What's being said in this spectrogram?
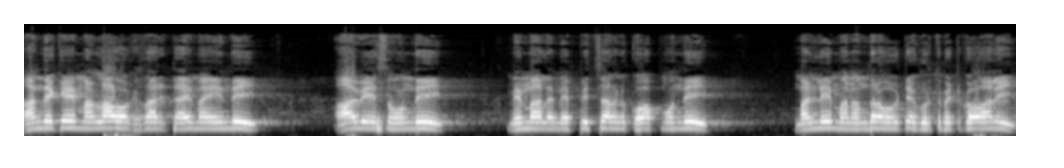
అందుకే మళ్ళా ఒకసారి టైం అయింది ఆవేశం ఉంది మిమ్మల్ని మెప్పించాలని కోపం ఉంది. మళ్ళీ మనందరం ఒకటే గుర్తుపెట్టుకోవాలి.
